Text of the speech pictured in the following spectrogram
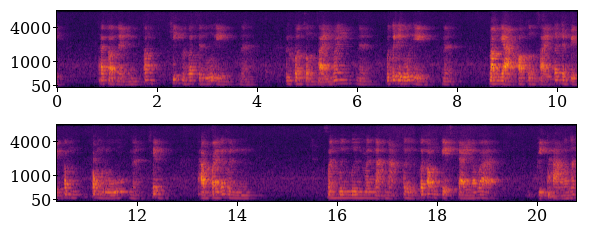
ง ถ้าตอนไหนมันต้องคิดมันก็จะรู้เองนะมันควรสงสัยไหมนะมันก็จะรู้เองนะ บางอย่างความสงสัยก็จำเป็นต้องต้องรู้นะเช่นทำไปแล้วมัน มันมึนๆมันหนักๆเออ ก็ต้องเกตใจแล้วว่าผิดทางแล้วนะ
